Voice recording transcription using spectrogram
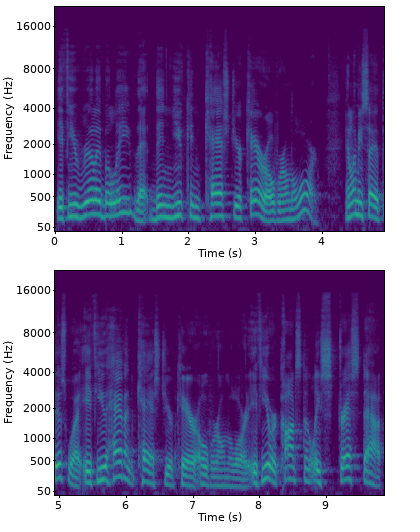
If you really believe that, then you can cast your care over on the Lord. And let me say it this way. If you haven't cast your care over on the Lord, if you are constantly stressed out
